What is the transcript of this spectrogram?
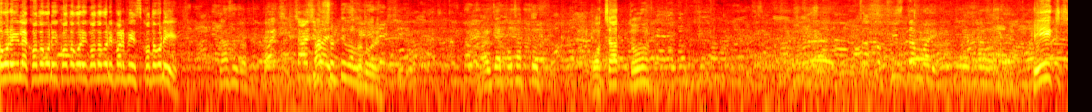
করে গেলে কত করে কত করে কত করে পার পিস কত করে? সাতষট্টি কত করে? পঁচাত্তর। পঁচাত্তর? ফিক্সড?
